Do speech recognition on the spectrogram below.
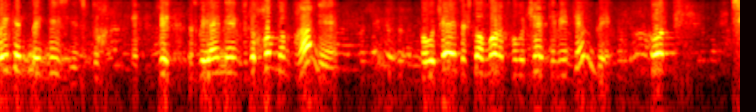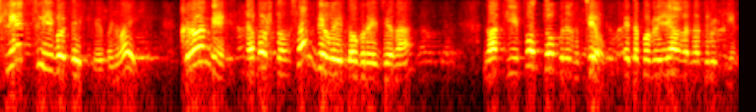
выгодный бизнес я имею в духовном плане, получается, что он может получать дивиденды от следствия его действия, понимаете? Кроме того, что он сам делает добрые дела, но от его добрых дел это повлияло на других.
